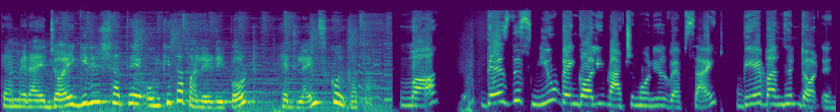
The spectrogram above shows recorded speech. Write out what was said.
ক্যামেরায় জয়গিরির সাথে অঙ্কিতা পালের report headlines Kolkata Ma, there's this new Bengali matrimonial website, bearbandhan.in.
